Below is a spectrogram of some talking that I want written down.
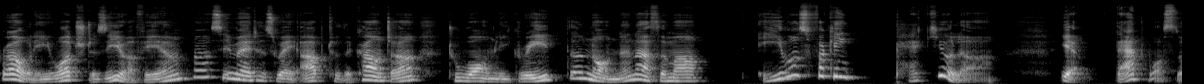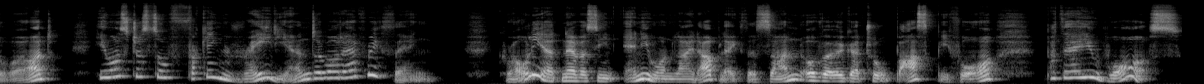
Crowley watched Aziraphale as he made his way up to the counter to warmly greet the non-anathema. He was fucking peculiar. Yeah, that was the word. He was just so fucking radiant about everything. Crowley had never seen anyone light up like the sun over a gâteau basque before, but there he was,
